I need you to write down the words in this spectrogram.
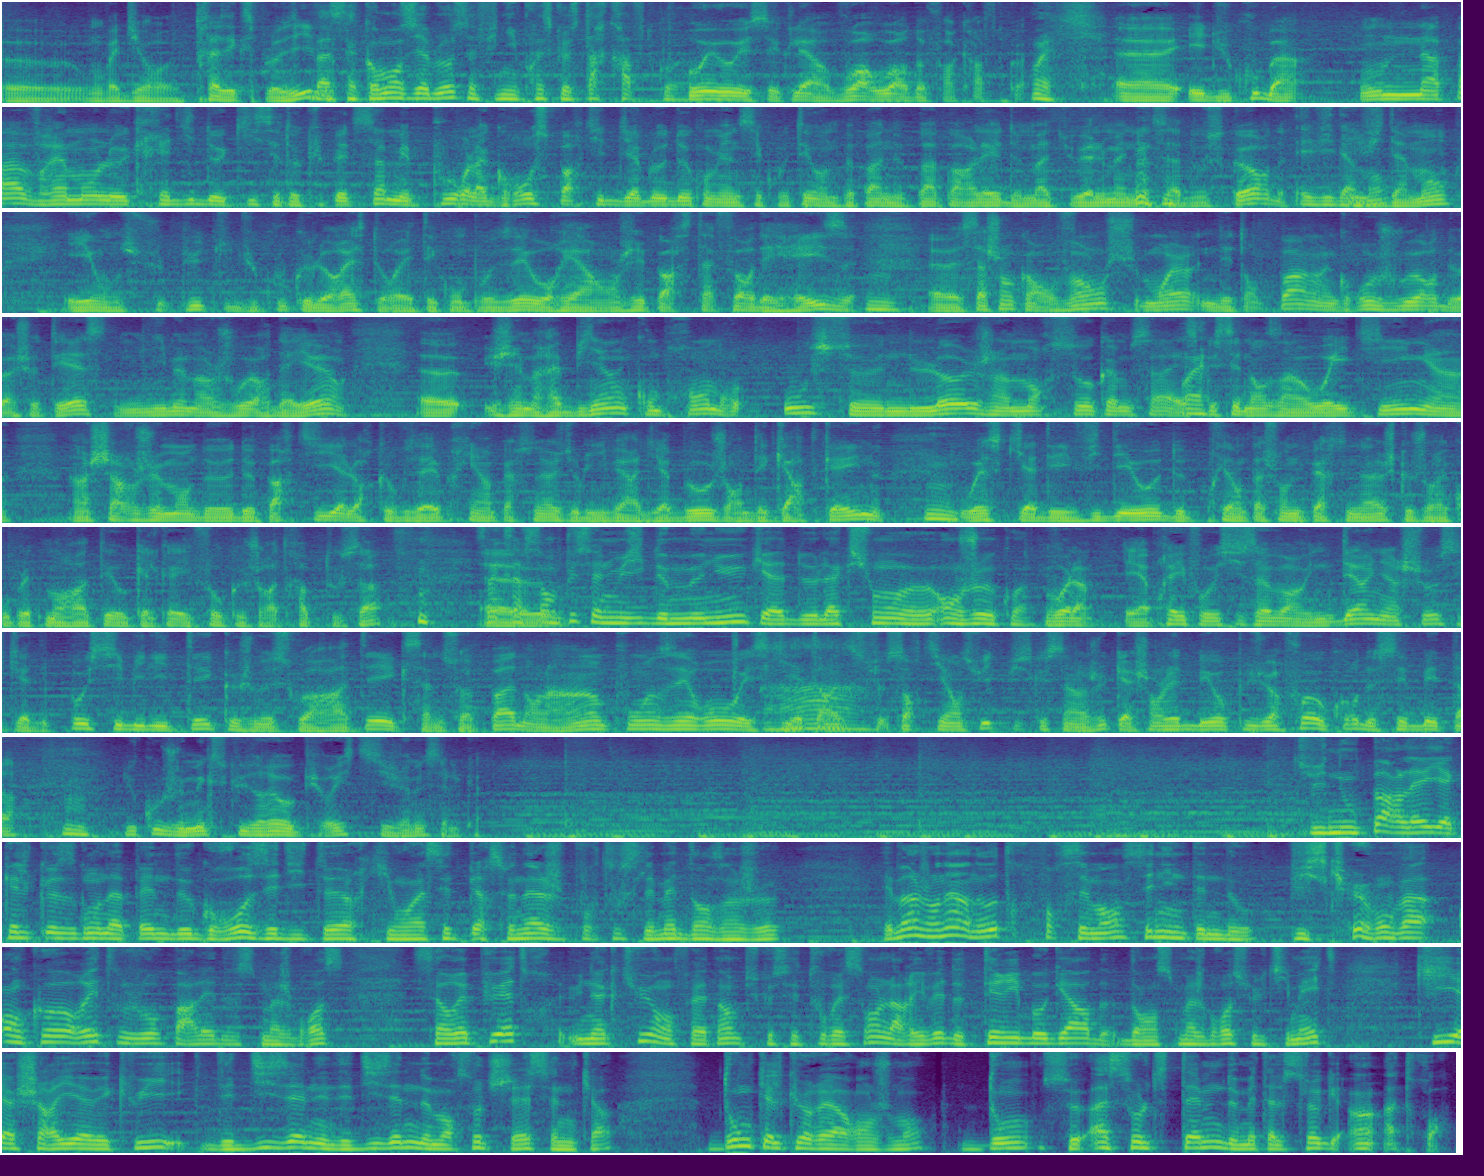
euh, on va dire, très explosive. Bah, ça commence Diablo, ça finit presque StarCraft, quoi. Oui, oui, c'est clair, voire World of Warcraft. Quoi. Ouais. Et du coup, bah, on n'a pas vraiment le crédit de qui s'est occupé de ça, mais pour la grosse partie de Diablo 2 qu'on vient de s'écouter, on ne peut pas ne pas parler de Matthew Hellman et de sa douce corde. Évidemment. Évidemment. Et on suppute du coup que le reste aurait été composé ou réarrangé par Stafford et Hayes. Mm. Euh, sachant qu'en revanche, moi, n'étant pas un gros joueur de HETS, ni même un joueur d'ailleurs, euh, j'aimerais bien comprendre où se loge un morceau comme ça. Est-ce Ouais. que c'est dans un waiting, un, un chargement de, de partie alors que vous avez pris un personnage de l'univers Diablo, genre Descartes Kane, Mm. ou est-ce qu'il y a des vidéos de présentation de personnages que j'aurais complètement raté, auquel cas il faut que je rattrape tout ça. Ça Euh, ressemble plus à une musique de menu qu'à de l'action euh, en jeu, quoi. voilà. Et après, il faut aussi savoir une dernière chose, c'est qu'il y a des possibilités que je me sois raté et que ça ne soit pas dans la 1.0 et ce qui Ah. est sorti ensuite, puisque c'est un jeu qui a changé de BO plusieurs fois au cours de ses bêtas. Hmm. Du coup, je m'excuserai aux puristes si jamais c'est le cas. Tu nous parlais il y a quelques secondes à peine de gros éditeurs qui ont assez de personnages pour tous les mettre dans un jeu. Et ben j'en ai un autre, forcément, c'est Nintendo. Puisqu'on va encore et toujours parler de Smash Bros. Ça aurait pu être une actu en fait, hein, puisque c'est tout récent l'arrivée de Terry Bogard dans Smash Bros Ultimate, qui a charrié avec lui des dizaines et des dizaines de morceaux de chez SNK, dont quelques réarrangements, dont ce Assault thème de Metal Slug 1 à 3.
